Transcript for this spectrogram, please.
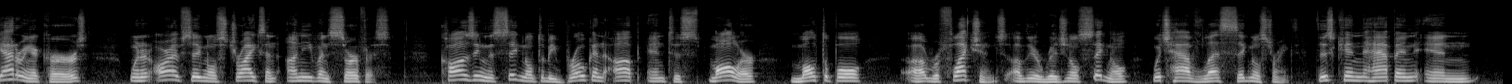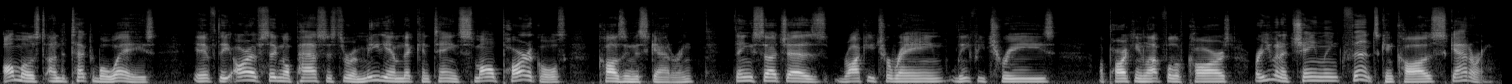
Scattering occurs when an RF signal strikes an uneven surface, causing the signal to be broken up into smaller, multiple uh, reflections of the original signal, which have less signal strength. This can happen in almost undetectable ways if the RF signal passes through a medium that contains small particles causing the scattering, things such as rocky terrain, leafy trees, a parking lot full of cars, or even a chain link fence can cause scattering.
